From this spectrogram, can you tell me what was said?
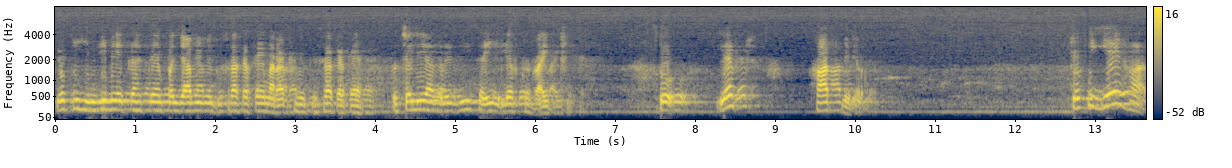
क्योंकि हिंदी में एक कहते हैं, पंजाबी में दूसरा कहते हैं, मराठी में तीसरा कहते हैं। तो चलिए, अंग्रेज़ी सही लेफ़्ट और राइट ठीक है। तो लेफ़्ट हाथ मेरे और क्योंकि ये हाथ,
